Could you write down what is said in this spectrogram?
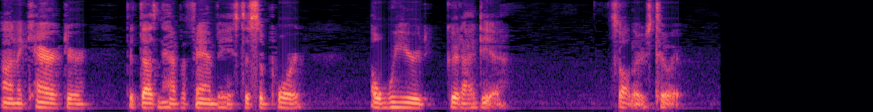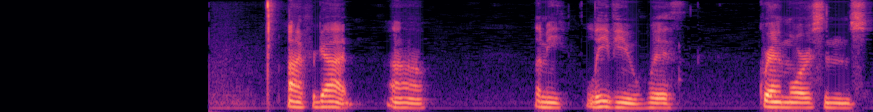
on a character that doesn't have a fan base to support a weird good idea. That's all there is to it. I forgot. Uh, let me leave you with Grant Morrison's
